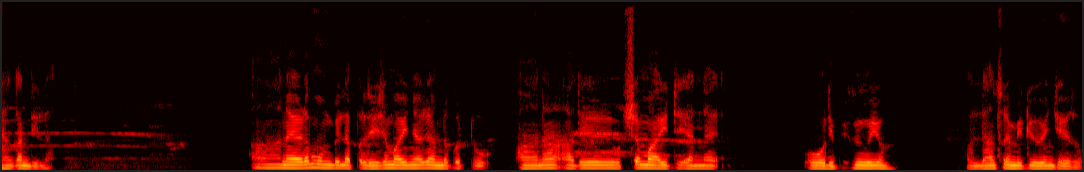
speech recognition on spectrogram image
ഞാൻ കണ്ടില്ല. ആനയുടെ മുമ്പിൽ അപ്രതീക്ഷമായി ഞാൻ കണ്ടുപെട്ടു ആന അതിരൂക്ഷമായിട്ട് എന്നെ ഓടിപ്പിക്കുകയും കൊല്ലാൻ ശ്രമിക്കുകയും ചെയ്തു.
